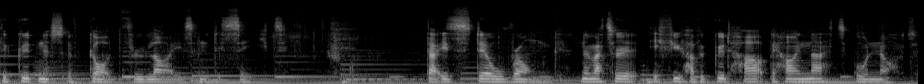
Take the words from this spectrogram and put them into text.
the goodness of God through lies and deceit that is still wrong, no matter if you have a good heart behind that or not.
